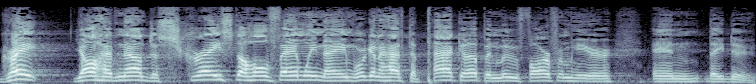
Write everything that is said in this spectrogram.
Great. Y'all have now disgraced the whole family name. We're going to have to pack up and move far from here. And they do.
